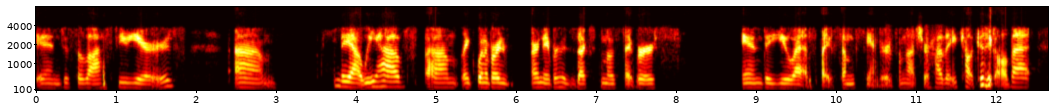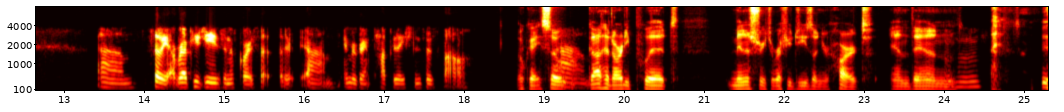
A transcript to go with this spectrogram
in just the last few years. Um, but yeah, we have um, like one of our our neighborhoods is actually the most diverse in the U.S. by some standards. I'm not sure how they calculate all that. Um, so yeah, refugees and of course other um, immigrant populations as well. Okay, so um, God had already put ministry to refugees on your heart, and then mm-hmm.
